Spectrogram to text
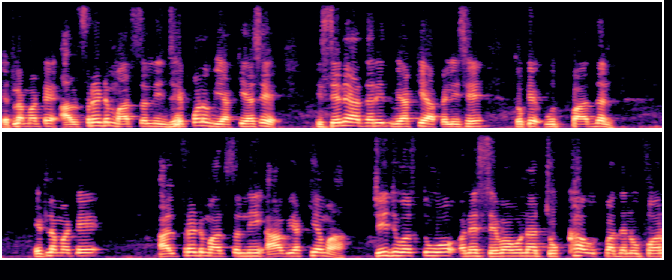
એટલા માટે આલ્ફ્રેડ માર્શલની જે પણ વ્યાખ્યા છે એ શેને આધારિત વ્યાખ્યા આપેલી છે, તો કે ઉત્પાદન. એટલા માટે આલ્ફ્રેડ માર્શલની આ વ્યાખ્યામાં ચીજ વસ્તુઓ અને સેવાઓના ચોખ્ખા ઉત્પાદન ઉપર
